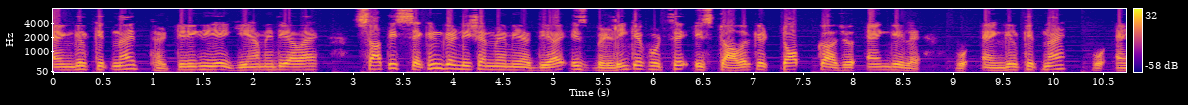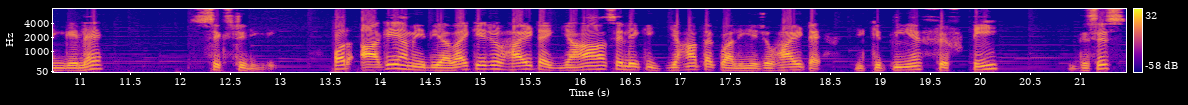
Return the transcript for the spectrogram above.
एंगल कितना है? थर्टी डिग्री है, ये हमें दिया हुआ है। साथ ही सेकंड कंडीशन में हमें दिया है, इस बिल्डिंग के फुट से इस टावर के टॉप का जो एंगल है, वो एंगल कितना है? वो एंगल है सिक्सटी डिग्री और आगे हमें दिया हुआ है कि जो हाइट है, यहाँ से लेके यहाँ तक वाली ये जो हाइट है ये कितनी है? Fifty this is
